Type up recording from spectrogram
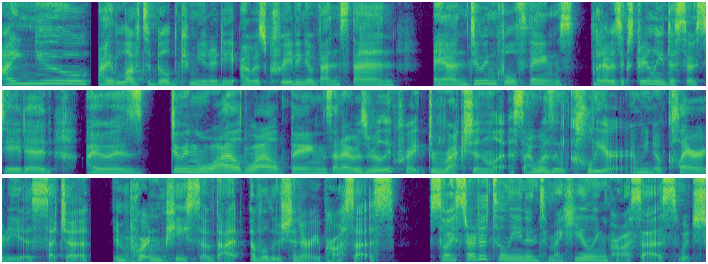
I knew I loved to build community. I was creating events then and doing cool things, but I was extremely dissociated. I was doing wild, wild things, and I was really quite directionless. I wasn't clear. And we know clarity is such a important piece of that evolutionary process. So I started to lean into my healing process, which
